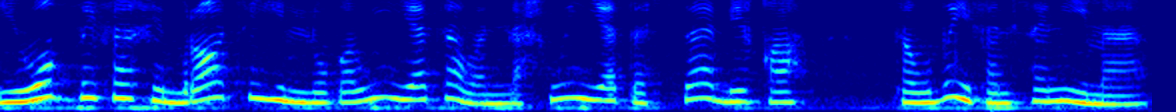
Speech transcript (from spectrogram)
يوظف خبراته اللغوية والنحوية السابقة توظيفا سليما.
